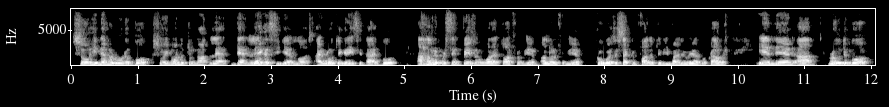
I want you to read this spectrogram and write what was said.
So he never wrote a book. So in order to not let that legacy get lost, I wrote a Gracie Diet book, 100% based on what I taught from him, I learned from him, who was a second father to me, by the way, Uncle Carlos, and then uh, wrote the book.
